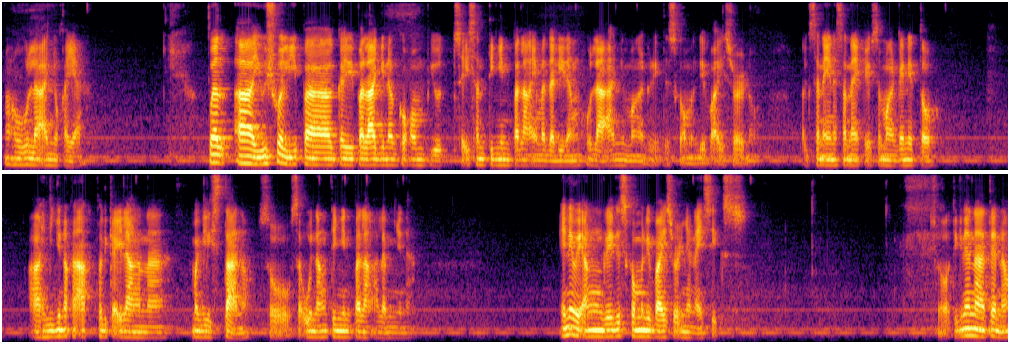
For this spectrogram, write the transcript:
Mahuhulaan nyo kaya? Well, uh, usually, pag kayo palagi nagko-compute, sa isang tingin pa lang ay madali nang hulaan yung mga greatest common divisor, no? pag sanay na sanay kayo sa mga ganito, uh, hindi nyo na actually kailangan na maglista, no? So, sa unang tingin pa lang, alam nyo na. Anyway, ang greatest common divisor niyan ay 6. So, tignan natin, no?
